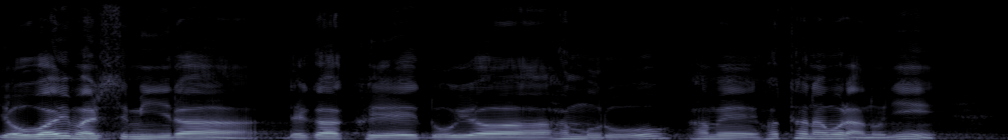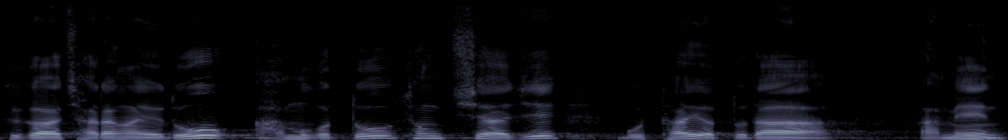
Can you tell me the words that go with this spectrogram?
여호와의 말씀이니라 내가 그의 노여함으로 함에 허탄함을 아노니 그가 자랑하여도 아무것도 성취하지 못하였도다. 아멘.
